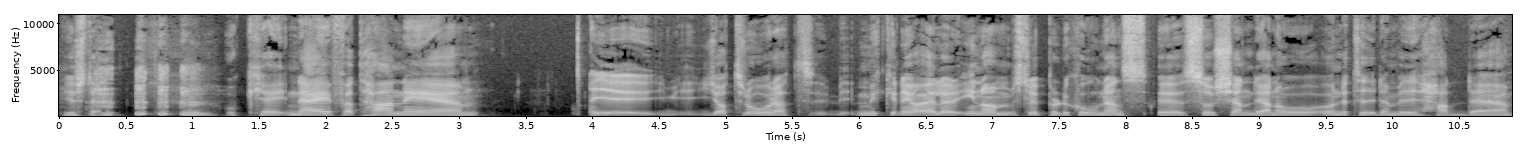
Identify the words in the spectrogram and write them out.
just det. Okej, nej för att han är... Eh, jag tror att mycket när jag, eller inom slutproduktionen eh, så kände jag nog under tiden vi hade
